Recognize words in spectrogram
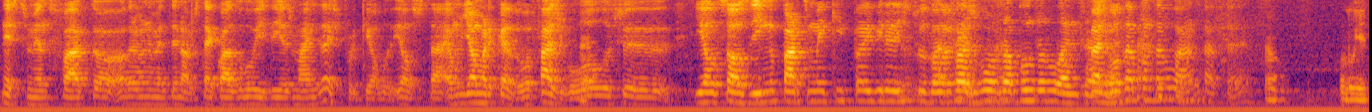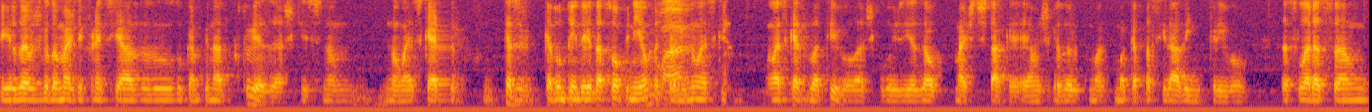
Neste momento, de facto, ao Dragão 99, isto é quase o Luís Dias mais 10, porque ele, ele está, é o melhor marcador, faz golos eh, e ele sozinho parte uma equipa e vira isto tudo. Faz, faz golos à ponta do lança. Faz golos à ponta do lança até. O Luís Dias é o jogador mais diferenciado do, do, campeonato português. Acho que isso não, não é sequer. Quer dizer, cada um tem direito à sua opinião, mas para mim não é sequer, não é sequer debatível. Acho que o Luís Dias é o que mais destaca. É um jogador com uma, uma capacidade incrível de aceleração.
